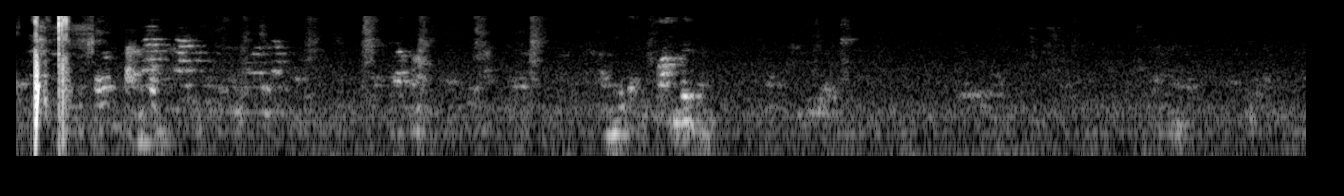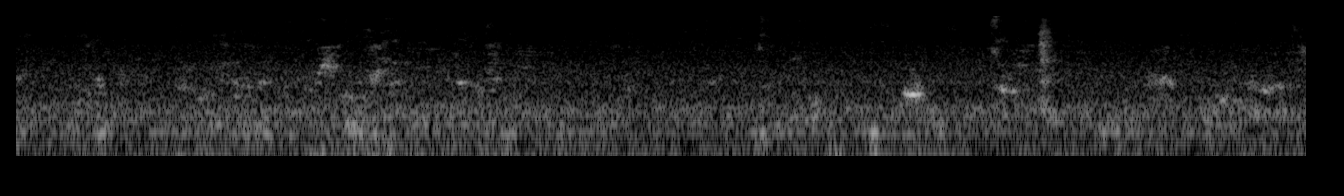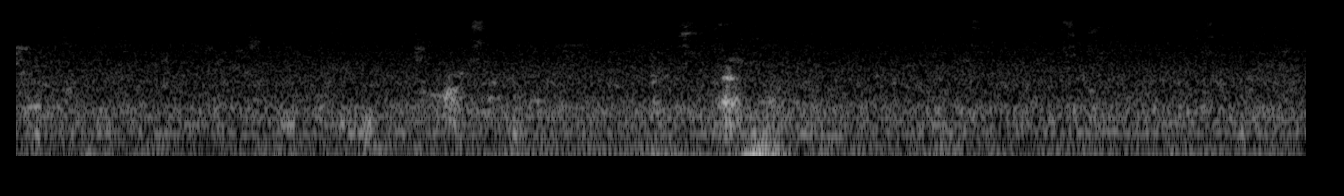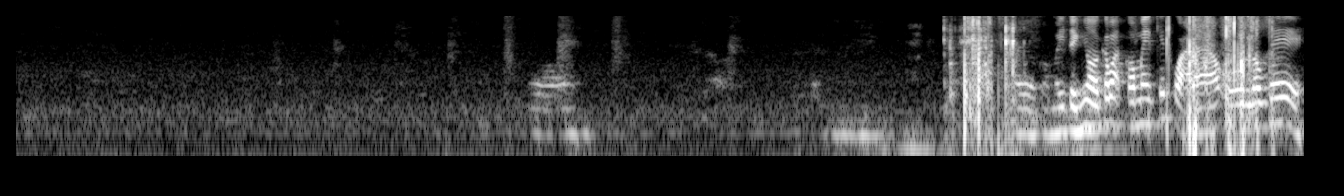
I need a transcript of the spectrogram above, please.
Có máy tính rồi, các bạn comment kết quả nào. Ô lâu thế.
